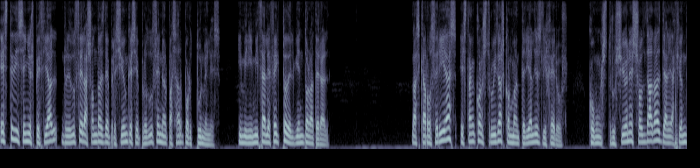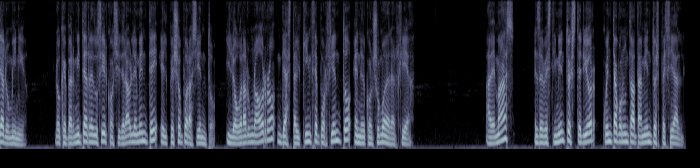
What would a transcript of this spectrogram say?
Este diseño especial reduce las ondas de presión que se producen al pasar por túneles y minimiza el efecto del viento lateral. Las carrocerías están construidas con materiales ligeros, como extrusiones soldadas de aleación de aluminio, lo que permite reducir considerablemente el peso por asiento y lograr un ahorro de hasta el 15% en el consumo de energía. Además, el revestimiento exterior cuenta con un tratamiento especial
